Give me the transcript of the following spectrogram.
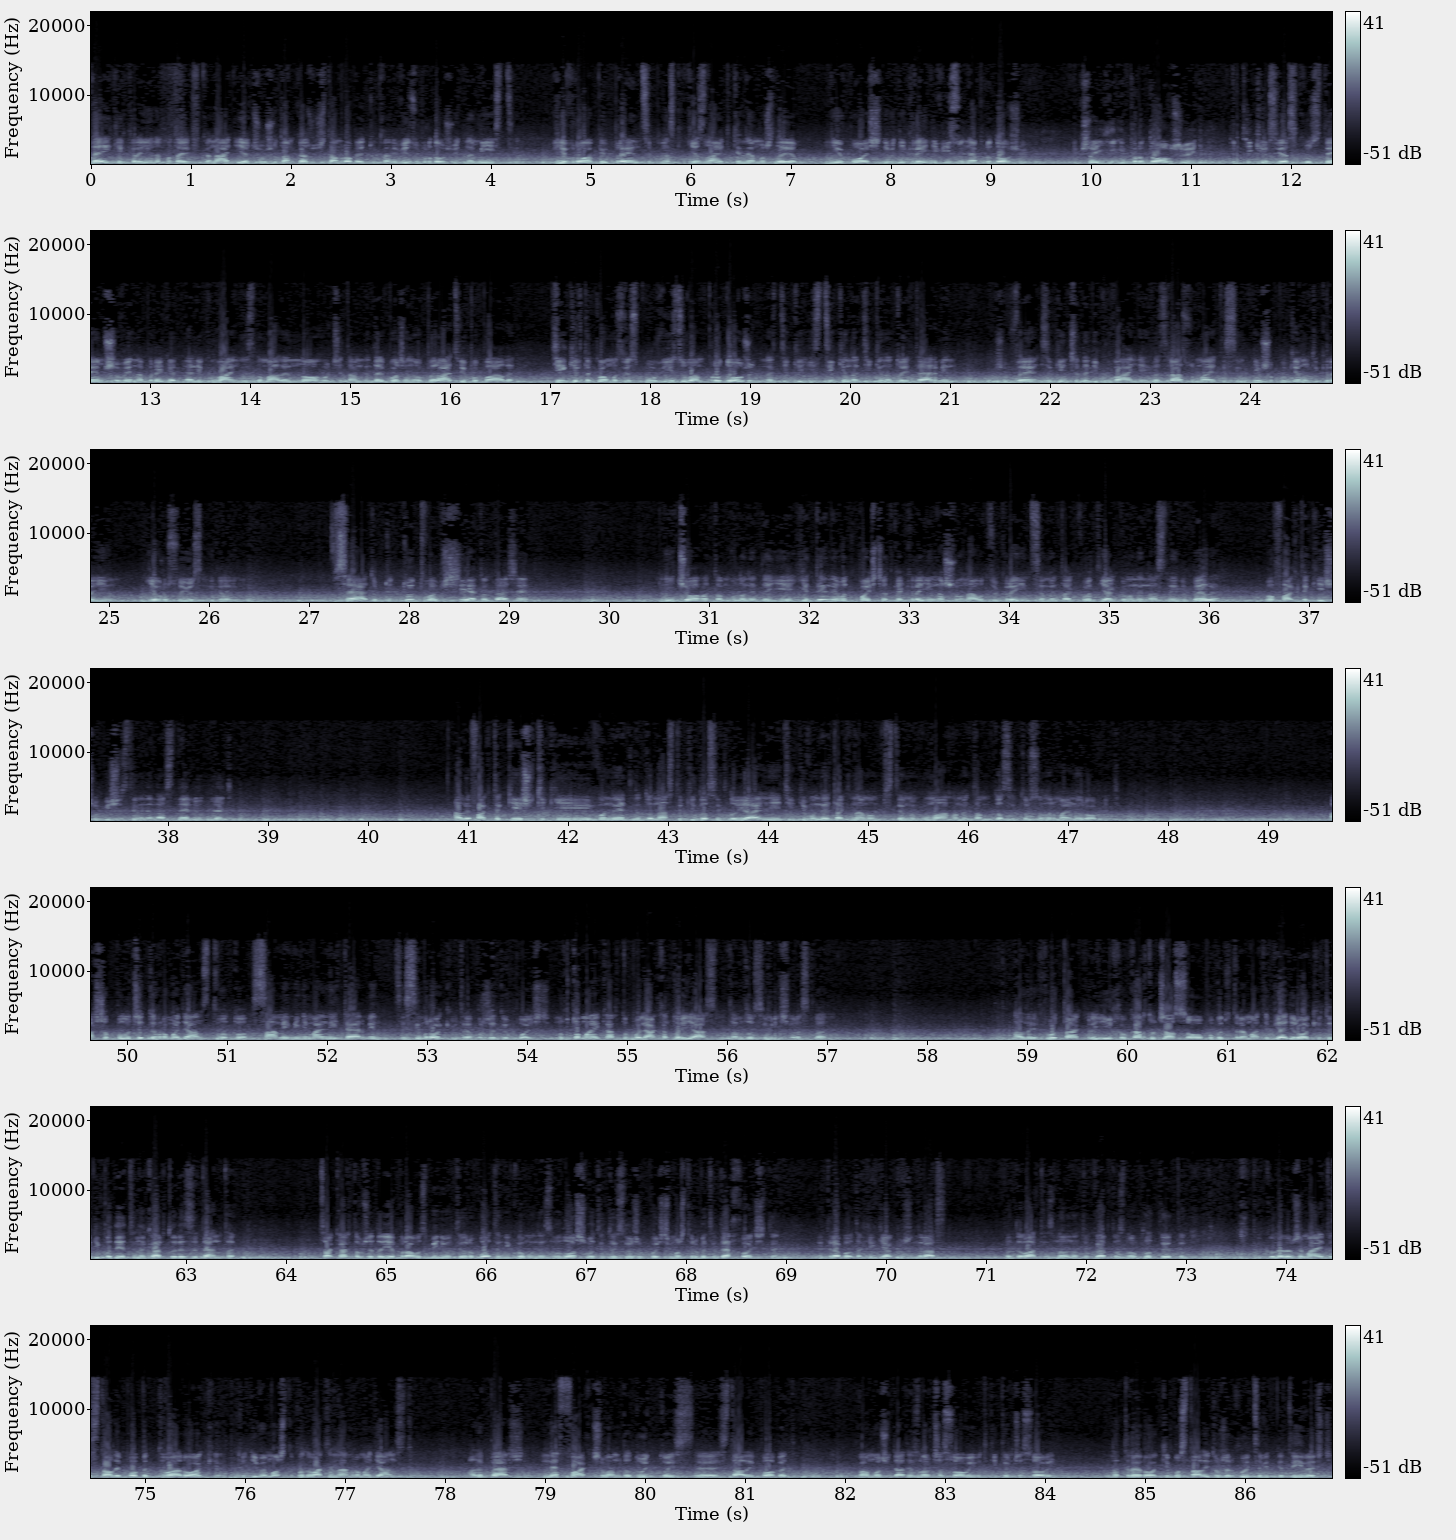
Деяких країнах, от як в Канаді, я чув, що там кажуть, що там роблять візу, продовжують на місці. В Європі, в принципі, наскільки я знаю, таке неможливо. Ні в Польщі, ні в одній країні візу не продовжують. Якщо її і продовжують, то тільки в зв'язку з тим, що ви, наприклад, на лікуванні зламали ногу чи там, не дай Боже, на операцію попали. Тільки в такому зв'язку візу вам продовжують на тільки і стільки на тільки на той термін, щоб ви закінчили лікування, і ви зразу маєте 7 днів, щоб покинути країну. Євросоюз, не країну. Все, тобто тут взагалі, то навіть нічого там воно не дає. Єдине, от Польща така країна, що вона от з українцями так, от якби вони нас не любили, бо факт такий, що в більшості вони нас не люблять. Але факт такий, що тільки вони до нас такі досить лояльні, і тільки вони так нам з тими бумагами там досить то все нормально роблять. А щоб отримати громадянство, то самий мінімальний термін це 7 років треба прожити в Польщі. Ну хто має карту поляка, то ясно, там зовсім інший розклад. Але отак приїхав, карту часового побуту треба мати 5 років, тоді подати на карту резидента. Ця карта вже дає право змінювати роботи, нікому не зголошувати, тобто ви вже в Польщі можете робити де хочете. Не треба, так як я кожен раз подавати знов на ту карту, знов платити. І коли ви вже маєте сталий побит 2 роки, тоді ви можете подавати на громадянство. Але перше, не факт, що вам дадуть той е, сталий побит. Вам можуть дати знов часовий, такий тимчасовий, на 3 роки, бо сталий то вже рахується від 5 і вище.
